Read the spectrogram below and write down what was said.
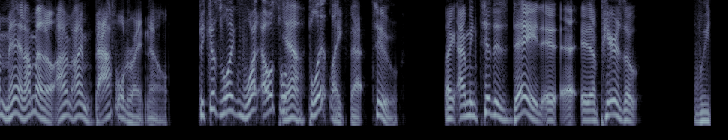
I man, I'm at a, I'm I'm baffled right now because like what else will Yeah. split like that too? Like I mean, to this day, it it appears that we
